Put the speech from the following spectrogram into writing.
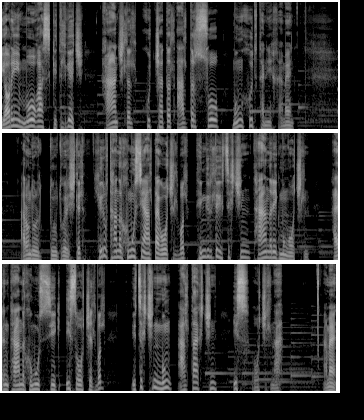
Ёрын муугаас гítэлгээч хаанчлал, хүч чадал, алдар суу мөнхөд таних. Амен. 14 дөрөвдүгээр ишлэл. Хэрв та нар хүмүүсийн алдааг уучлбал Тэнгэрлэг эцэгч нь та нарыг мөн уучлна. Харин та нар хүмүүсийг ис уучлбал эцэгч нь мөн алдааг чинь ис уучлана. Амен.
